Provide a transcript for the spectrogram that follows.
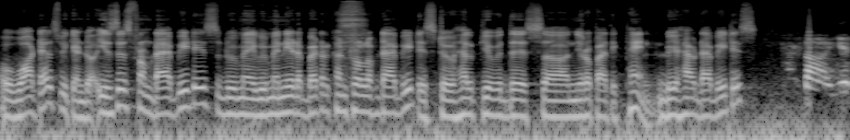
what else we can do. Is this from diabetes? Do we may we may need a better control of diabetes to help you with this uh, neuropathic pain. Do you have diabetes? Uh, yes,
